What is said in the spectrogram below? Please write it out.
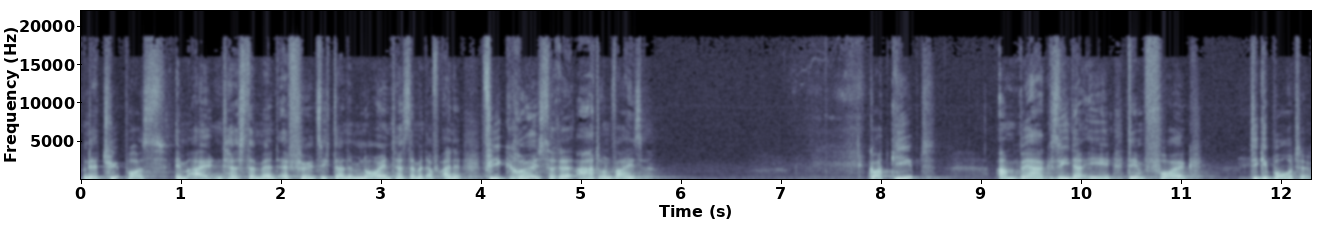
Und der Typos im Alten Testament erfüllt sich dann im Neuen Testament auf eine viel größere Art und Weise. Gott gibt am Berg Sinai dem Volk die Gebote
